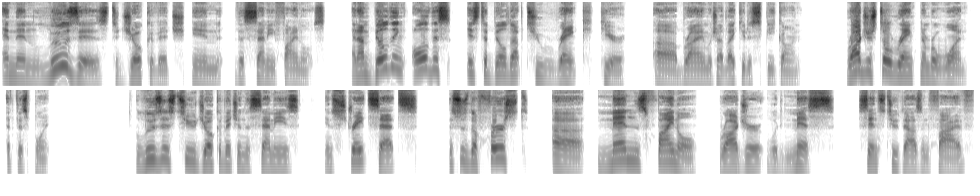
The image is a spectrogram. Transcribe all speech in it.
and then loses to Djokovic in the semifinals. And I'm building all this is to build up to rank here, uh, Brian, which I'd like you to speak on. Roger's still ranked number one at this point. Loses to Djokovic in the semis in straight sets. This is the first uh, men's final Roger would miss since 2005.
